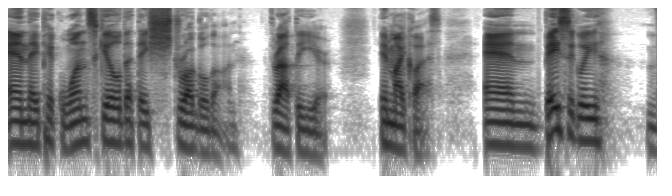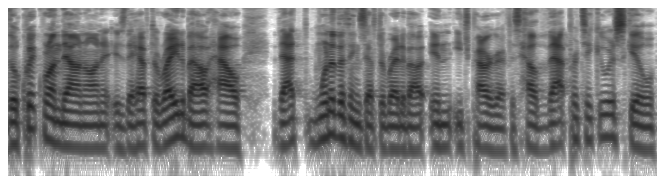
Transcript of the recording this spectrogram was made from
and they pick one skill that they struggled on throughout the year in my class. And basically, the quick rundown on it is they have to write about how that one of the things they have to write about in each paragraph is how that particular skill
